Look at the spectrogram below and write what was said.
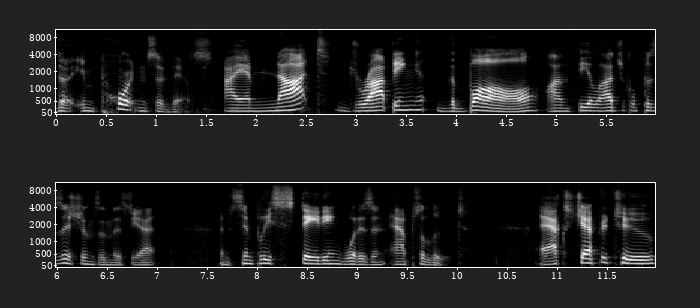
the importance of this. I am not dropping the ball on theological positions in this yet. I'm simply stating what is an absolute. Acts chapter 2,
